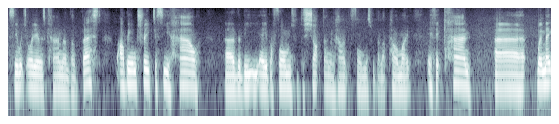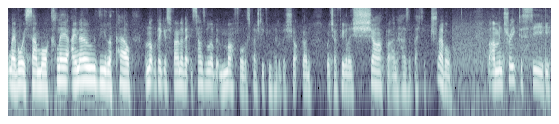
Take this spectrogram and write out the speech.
see which audio is kind of the best. I'll be intrigued to see how uh, the VEA performs with the shotgun and how it performs with the lapel mic. If it can uh, make my voice sound more clear. I know the lapel, I'm not the biggest fan of it. It sounds a little bit muffled, especially compared to the shotgun, which I feel is sharper and has a better treble. But I'm intrigued to see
